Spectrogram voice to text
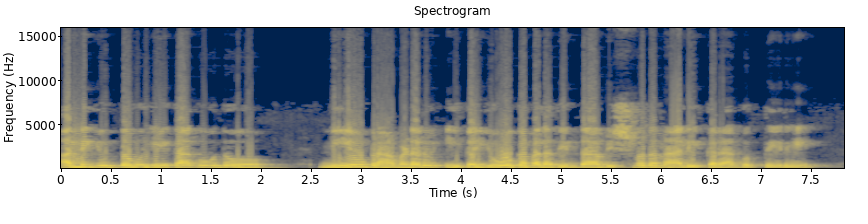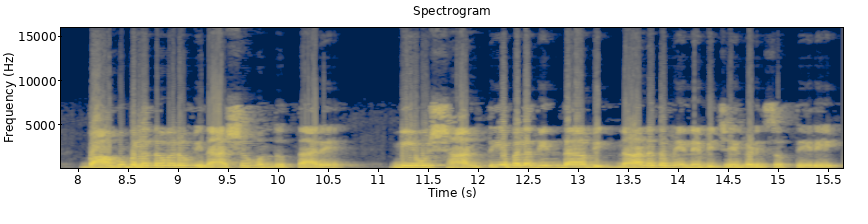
ಅಲ್ಲಿ ಯುದ್ಧವು ಹೇಗಾಗುವುದು? ನೀವು ಬ್ರಾಹ್ಮಣರು ಈಗ ಯೋಗ ಬಲದಿಂದ ವಿಶ್ವದ ಮಾಲೀಕರಾಗುತ್ತೀರಿ. ಬಾಹುಬಲದವರು ವಿನಾಶ ಹೊಂದುತ್ತಾರೆ. ನೀವು ಶಾಂತಿಯ ಬಲದಿಂದ ವಿಜ್ಞಾನದ ಮೇಲೆ ವಿಜಯ ಗಳಿಸುತ್ತೀರಿ.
